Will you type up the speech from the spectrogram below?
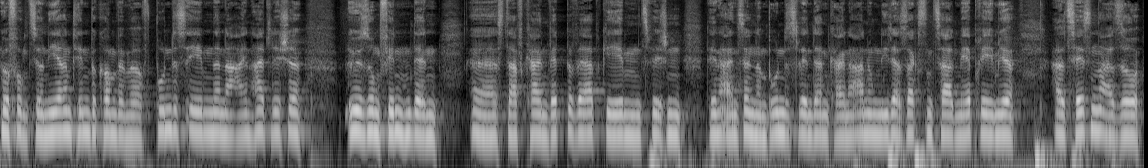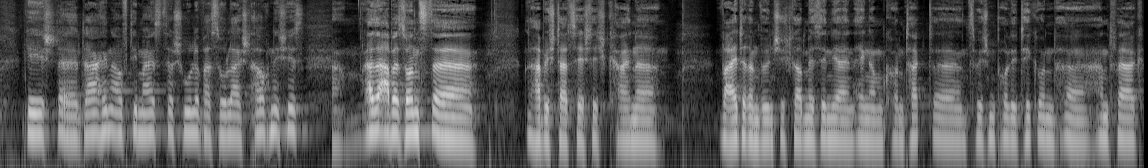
nur funktionierend hinbekommen, wenn wir auf Bundesebene eine einheitliche Lösung finden, denn äh, es darf keinen Wettbewerb geben zwischen den einzelnen Bundesländern. Keine Ahnung, Niedersachsen zahlt mehr Prämie als Hessen, also gehe ich äh, dahin auf die Meisterschule, was so leicht auch nicht ist. Also, aber sonst äh, habe ich tatsächlich keine weiteren Wünsche. Ich glaube, wir sind ja in engem Kontakt äh, zwischen Politik und äh, Handwerk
